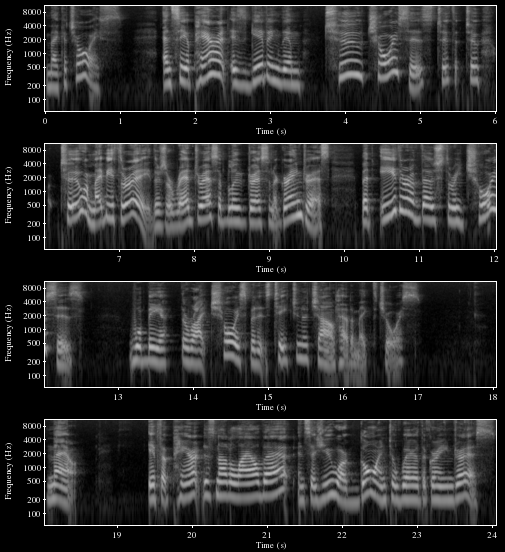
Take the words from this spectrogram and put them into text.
make a choice. And see, a parent is giving them two choices, two, or maybe three. There's a red dress, a blue dress, and a green dress. But either of those three choices will be the right choice, but it's teaching a child how to make the choice. Now, if a parent does not allow that and says, You are going to wear the green dress,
